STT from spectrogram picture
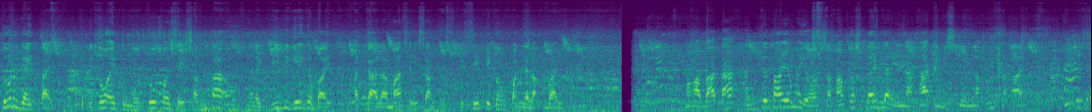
Tour guide type. Ito ay tumutukoy sa isang tao na nagbibigay gabay at kaalaman sa isang espesipikong paglalakbay. Mga bata, andito tayo ngayon sa campus library ng ating school na kung saan dito sa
